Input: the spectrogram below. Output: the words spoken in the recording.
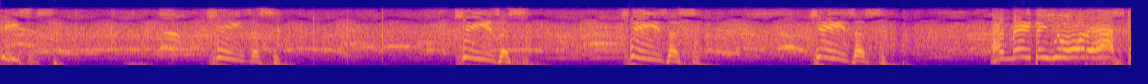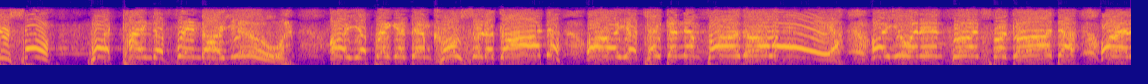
Jesus. Jesus. Jesus. Jesus. Jesus. And maybe you ought to ask yourself, what kind of friend are you? Are you bringing them closer to God? Or are you taking them farther away? Are you an influence for good or an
